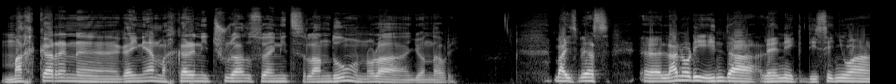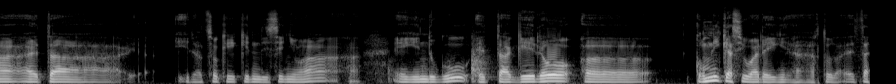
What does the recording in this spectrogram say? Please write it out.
Markaren eh, gainean, markaren itxura duzu hainitz landu, nola joan da hori? Baiz, beraz, eh, lan hori inda lehenik diseinua eta iratzokikin diseinua egin dugu, eta gero eh, komunikazioa ere egin hartu da. Eta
